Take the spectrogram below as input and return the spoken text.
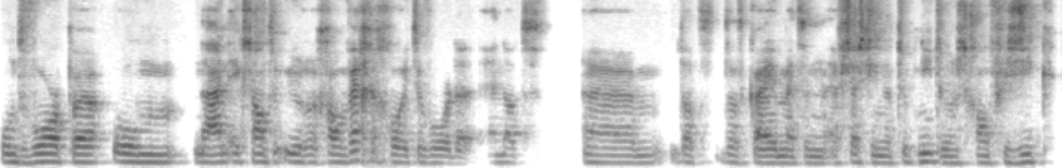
ontworpen om na een x aantal uren gewoon weggegooid te worden. En dat, ehm, dat, dat kan je met een F-16 natuurlijk niet doen. Dat is gewoon fysiek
